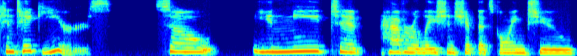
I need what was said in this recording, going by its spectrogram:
can take years. So you need to have a relationship that's going to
